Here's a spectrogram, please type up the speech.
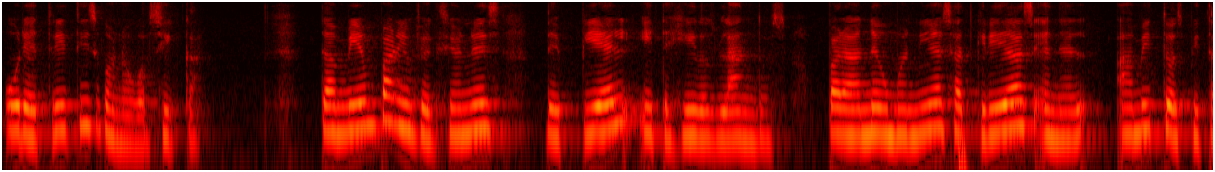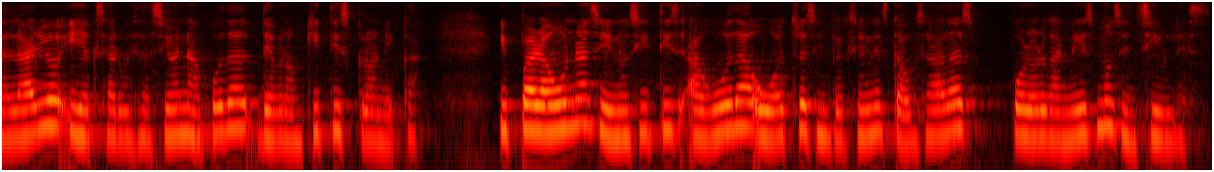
uretritis gonogócica. También para infecciones de piel y tejidos blandos, para neumonías adquiridas en el ámbito hospitalario y exarbización aguda de bronquitis crónica, y para una sinusitis aguda u otras infecciones causadas por organismos sensibles.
